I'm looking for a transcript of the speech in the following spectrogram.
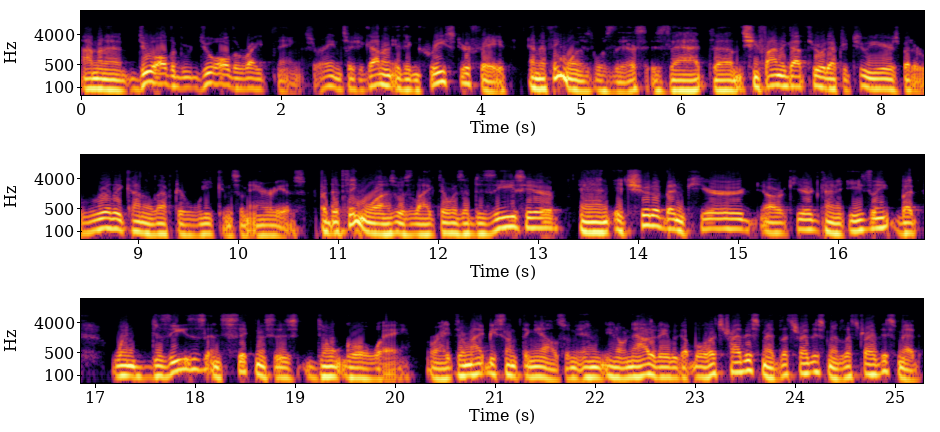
I'm gonna do all the do all the right things." Right? And so she got on. It increased her faith. And the thing was was this is that um, she finally got through it after two years, but it really kind of left her weak in some areas. But the thing was was like there was a disease here, and it should have been cured or cured kind of easily. But when diseases and sicknesses don't go away, right? There might be something else. And, and you know, now today we go, well, let's try this med, let's try this med, let's try this med.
